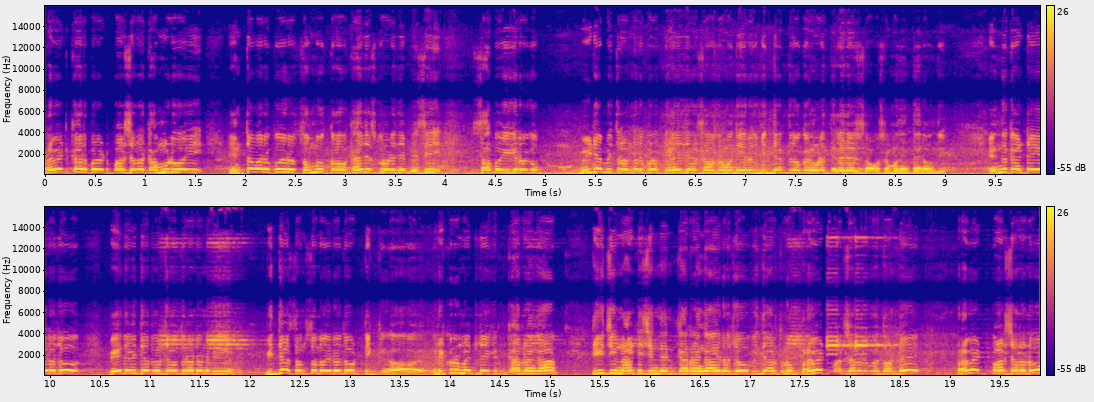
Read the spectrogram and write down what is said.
ప్రైవేట్ కార్పొరేట్ పాఠశాలకు అమ్ముడు పోయి ఎంతవరకు ఈరోజు సొమ్ము కాజేసుకున్నాడని చెప్పేసి సభ ఈరోజు మీడియా మిత్రులందరికీ కూడా తెలియజేయాల్సిన అవసరం ఉంది. ఈరోజు విద్యార్థులకు కూడా తెలియజేయాల్సిన అవసరం ఉంది. ఎంతైనా ఉంది. ఎందుకంటే ఈరోజు పేద విద్యార్థులు చదువుతున్నటువంటి విద్యా సంస్థలో ఈరోజు టిక్ రిక్రూట్మెంట్ లేని కారణంగా టీచింగ్ నాన్ టీచింగ్ లేని కారణంగా ఈరోజు విద్యార్థులు ప్రైవేట్ పాఠశాలలకు పోతుంటే ప్రైవేట్ పాఠశాలలు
